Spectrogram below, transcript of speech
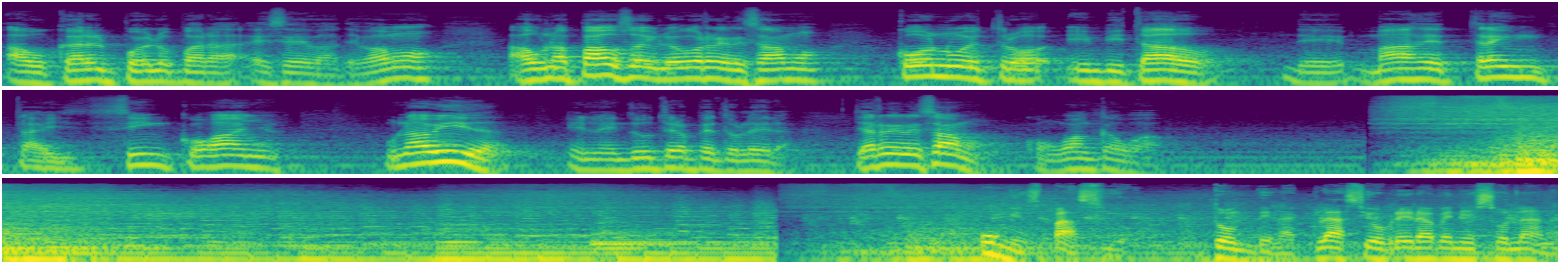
a buscar el pueblo para ese debate. Vamos a una pausa y luego regresamos con nuestro invitado de más de 35 años, una vida en la industria petrolera. Ya regresamos con Juan Caguao. Un espacio donde la clase obrera venezolana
